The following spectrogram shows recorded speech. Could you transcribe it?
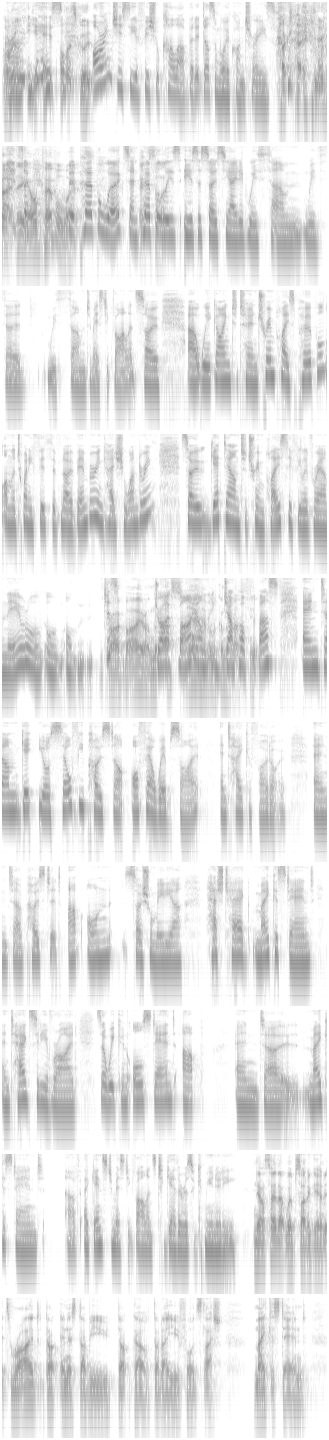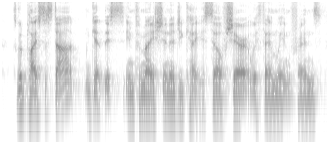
Oh, really? Uh, yes. Oh, that's good. Orange is the official colour, but it doesn't work on trees. Okay, right. There so, you go. Well, purple works. But purple works, and Excellent. purple is, is associated with um, with uh, with um, domestic violence. So uh, we're going to turn Trim Place purple on the 25th of November, in case you're wondering. So get down to Trim Place if you live around there, or, or, or just drive by or on the drive bus. by, yeah, on the, on jump the off yeah. the bus, and um, get your selfie poster off our website and take a photo and uh, post it up on social media. Hashtag make a stand and tag City of Ryde so we can all stand up and uh, make a stand of, against domestic violence together as a community. Now, I'll say that website again. It's ryde.nsw.gov.au forward slash make a stand. It's a good place to start. Get this information, educate yourself, share it with family and friends.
